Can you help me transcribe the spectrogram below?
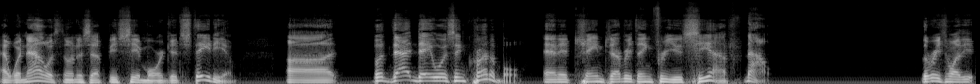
at what now is known as FBC Mortgage Stadium. Uh, but that day was incredible, and it changed everything for UCF. Now, the reason why the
